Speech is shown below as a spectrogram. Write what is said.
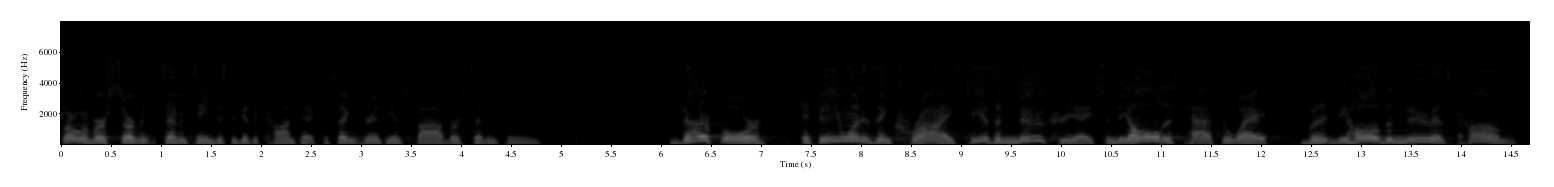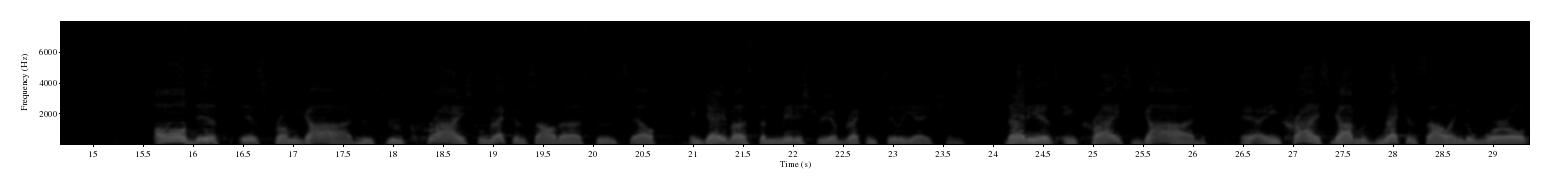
Starting with verse 17, just to get the context. So 2 Corinthians 5, verse 17. Therefore, if anyone is in Christ, he is a new creation. The old has passed away, but behold, the new has come. All this is from God, who through Christ reconciled us to himself and gave us the ministry of reconciliation. That is, in Christ, God in Christ, God was reconciling the world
